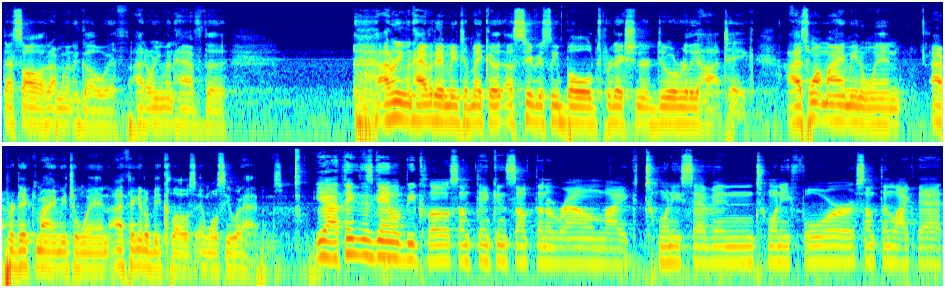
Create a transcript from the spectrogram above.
That's all that I'm going to go with. I don't even have the. I don't even have it in me to make a, a seriously bold prediction or do a really hot take. I just want Miami to win. I predict Miami to win. I think it'll be close, and we'll see what happens. Yeah, I think this game will be close. I'm thinking something around like 27, 24, something like that.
